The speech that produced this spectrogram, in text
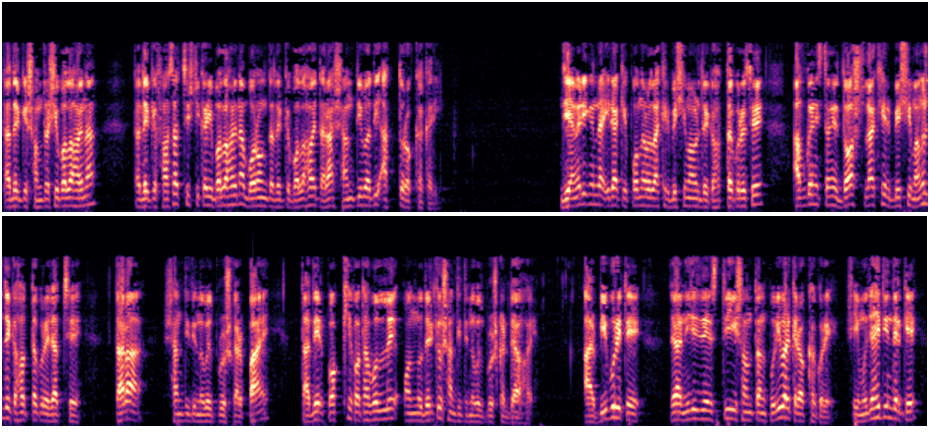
তাদেরকে সন্ত্রাসী বলা হয় না, তাদেরকে ফাসাদ সৃষ্টিকারী বলা হয় না, বরং তাদেরকে বলা হয় তারা শান্তিবাদী, আত্মরক্ষাকারী। যে আমেরিকানরা ইরাকে পনেরো লাখের বেশি মানুষদেরকে হত্যা করেছে, আফগানিস্তানে দশ লাখের বেশি মানুষদেরকে হত্যা করে যাচ্ছে, তারা শান্তিতে নোবেল পুরস্কার পায়, তাদের পক্ষে কথা বললে অন্যদেরকেও শান্তিতে নোবেল পুরস্কার দেওয়া হয়। আর বিপরীতে, যারা নিজেদের স্ত্রী, সন্তান, পরিবারকে রক্ষা করে, সেই মুজাহিদিনদেরকে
